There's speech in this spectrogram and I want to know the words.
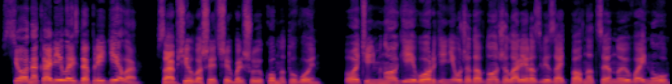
«Все накалилось до предела», — сообщил вошедший в большую комнату воин. «Очень многие в Ордене уже давно желали развязать полноценную войну,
